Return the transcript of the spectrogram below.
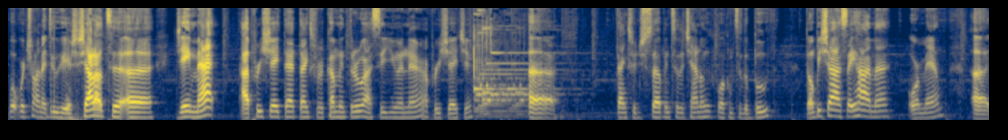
what we're trying to do here. Shout out to uh, J Matt I appreciate that. Thanks for coming through. I see you in there. I appreciate you. Uh, thanks for subbing to the channel. Welcome to the booth. Don't be shy. Say hi, man or ma'am. Uh,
